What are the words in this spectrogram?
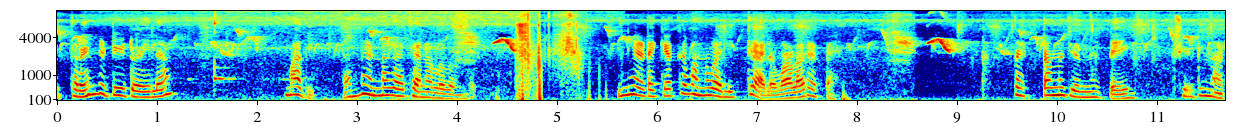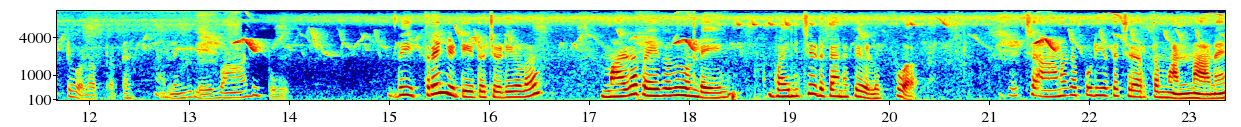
ഇത്രയും കിട്ടിയിട്ടോ ഇല? മതി. ഒന്ന് എണ്ണ കാച്ചാനുള്ളതുണ്ട്. ഇനി ഇടയ്ക്കൊക്കെ വന്ന് വലിക്കാമല്ലോ വളരട്ടെ. പെട്ടെന്ന് ചെന്നിട്ടേ ചെടി നട്ടു വളർത്തട്ടെ. അല്ലെങ്കിൽ വാടിപ്പോവും. ഇത് ഇത്രയും കിട്ടിയിട്ടോ ചെടികൾ മഴ പെയ്തത് കൊണ്ടേ വലിച്ചെടുക്കാനൊക്കെ എളുപ്പമാണ് ഇത് ചാണകപ്പൊടിയൊക്കെ ചേർത്ത മണ്ണാണേ.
